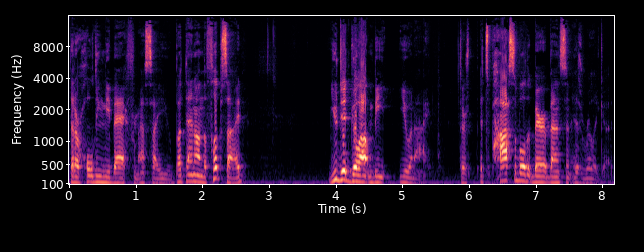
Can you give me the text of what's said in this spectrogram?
that are holding me back from SIU. But then on the flip side, you did go out and beat UNI. There's, it's possible that Barrett Benson is really good.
